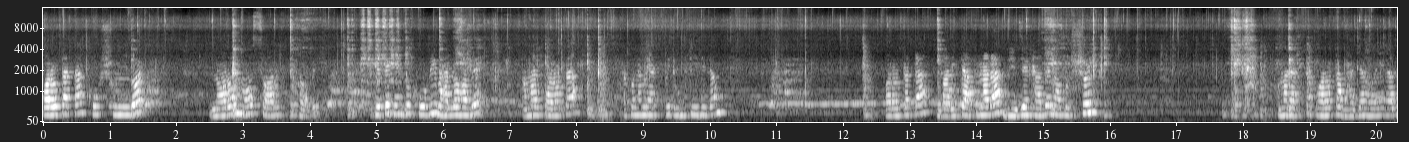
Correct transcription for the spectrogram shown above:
পরোটাটা খুব সুন্দর, নরম ও সফট হবে। খেতে কিন্তু খুবই ভালো হবে। আমার পরোটা। এখন আমি এক পিঠ উল্টিয়ে দিলাম। পরোটাটা বাড়িতে আপনারা ভেজে খাবেন অবশ্যই। আমার একটা পরোটা ভাজা হয়ে গেল।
